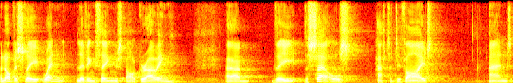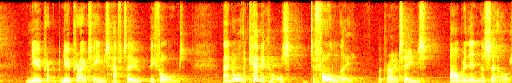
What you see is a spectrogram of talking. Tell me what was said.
And obviously, when living things are growing, um, the, the cells have to divide and new, new proteins have to be formed. And all the chemicals to form the the proteins are within the cells.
